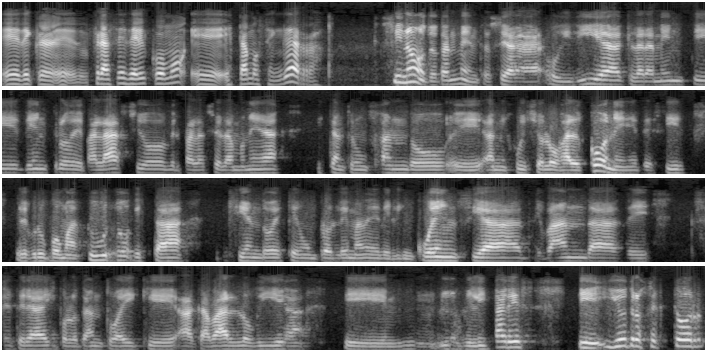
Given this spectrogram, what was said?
eh, eh frases de él como eh, estamos en guerra. Sí, no, totalmente. O sea, hoy día claramente dentro de Palacio, del Palacio de la Moneda, están triunfando, eh, a mi juicio, los halcones, es decir, el grupo más duro que está diciendo este es un problema de delincuencia, de bandas, de etcétera, y por lo tanto hay que acabarlo vía los militares y otro sector,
